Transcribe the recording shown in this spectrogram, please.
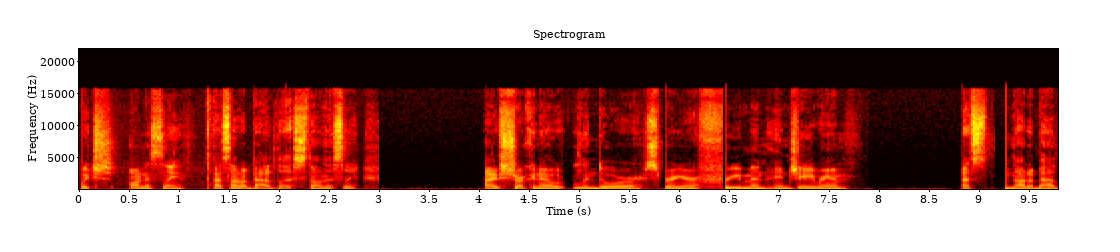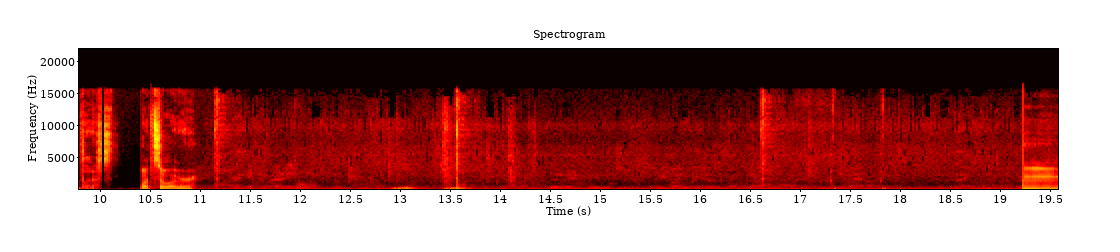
Which honestly, that's not a bad list. Honestly, I've strucken out Lindor, Springer, Freeman, and J Ram. That's not a bad list whatsoever. Hmm.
